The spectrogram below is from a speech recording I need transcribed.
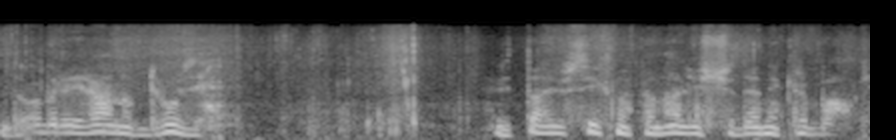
Добрий ранок, друзі. Вітаю всіх на каналі Щоденник Рибалки.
